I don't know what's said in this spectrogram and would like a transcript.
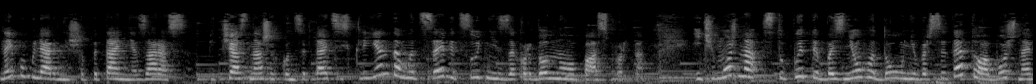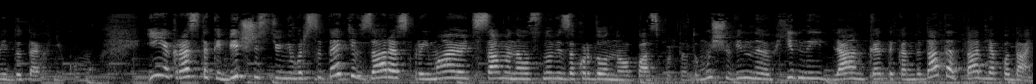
Найпопулярніше питання зараз під час наших консультацій з клієнтами це відсутність закордонного паспорта. І чи можна вступити без нього до університету або ж навіть до технікуму? І якраз таки більшість університетів зараз приймають саме на основі закордонного паспорта, тому що він необхідний для анкети кандидата та для подань.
